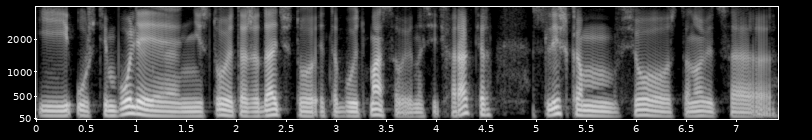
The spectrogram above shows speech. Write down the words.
И уж тем более не стоит ожидать, что это будет массовый носить характер. Слишком все становится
